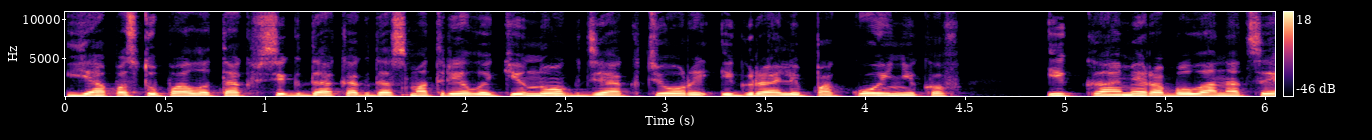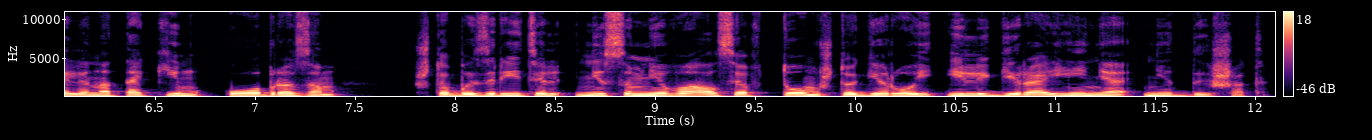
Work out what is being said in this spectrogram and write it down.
Я поступала так всегда, когда смотрела кино, где актеры играли покойников, и камера была нацелена таким образом, чтобы зритель не сомневался в том, что герой или героиня не дышат.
